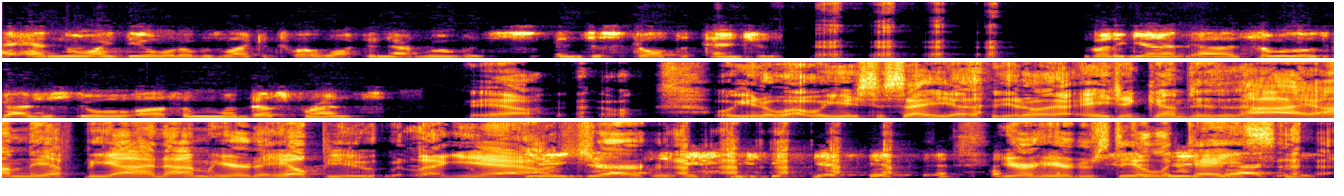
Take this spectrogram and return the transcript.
I had no idea what it was like until I walked in that room and, and just felt the tension. but again, uh, some of those guys are still uh, some of my best friends. Yeah. Well, you know what we used to say, uh, you know, the agent comes and says, hi, I'm the FBI and I'm here to help you. Like, yeah, exactly. sure. You're here to steal the exactly. case.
